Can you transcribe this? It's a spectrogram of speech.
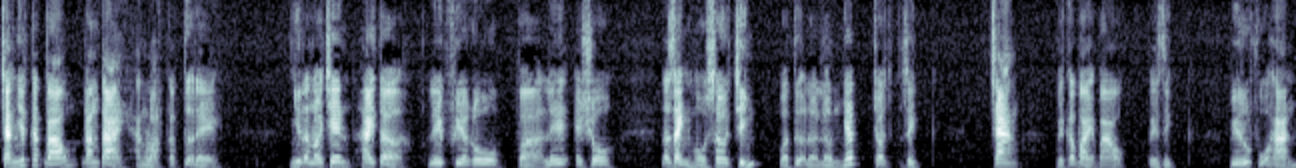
Trang nhất các báo đăng tải hàng loạt các tựa đề. Như đã nói trên, hai tờ Le Figaro và Le Echo đã dành hồ sơ chính và tựa đề lớn nhất cho dịch trang về các bài báo về dịch virus Vũ Hán,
